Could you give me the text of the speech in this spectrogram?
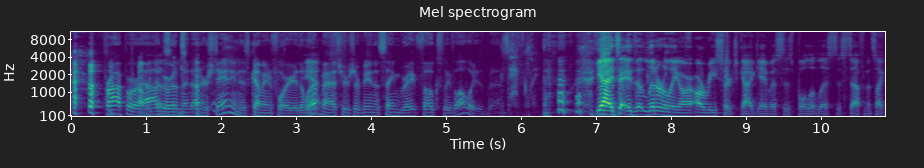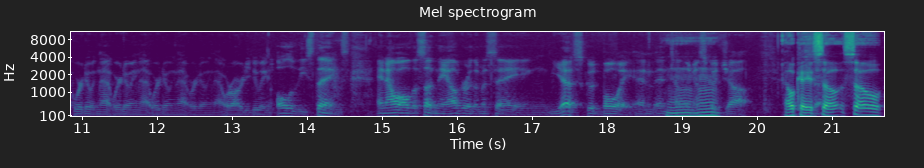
proper algorithm and understanding is coming for you. The Yeah. webmasters are being the same great folks we've always been. Exactly. yeah, it's, it's literally our, our research guy gave us this bullet list of stuff, and it's like we're doing that, we're doing that, we're doing that, we're doing that, we're already doing all of these things, and now all of a sudden the algorithm is saying yes, good boy, and, and telling us mm-hmm. good job. Okay, so so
